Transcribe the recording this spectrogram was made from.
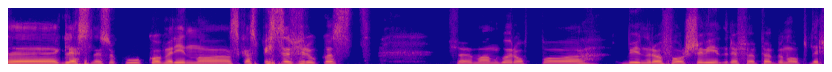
eh, Glesnes og co. kommer inn og skal spise frokost. Før man går opp og begynner å vorse videre før puben åpner.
